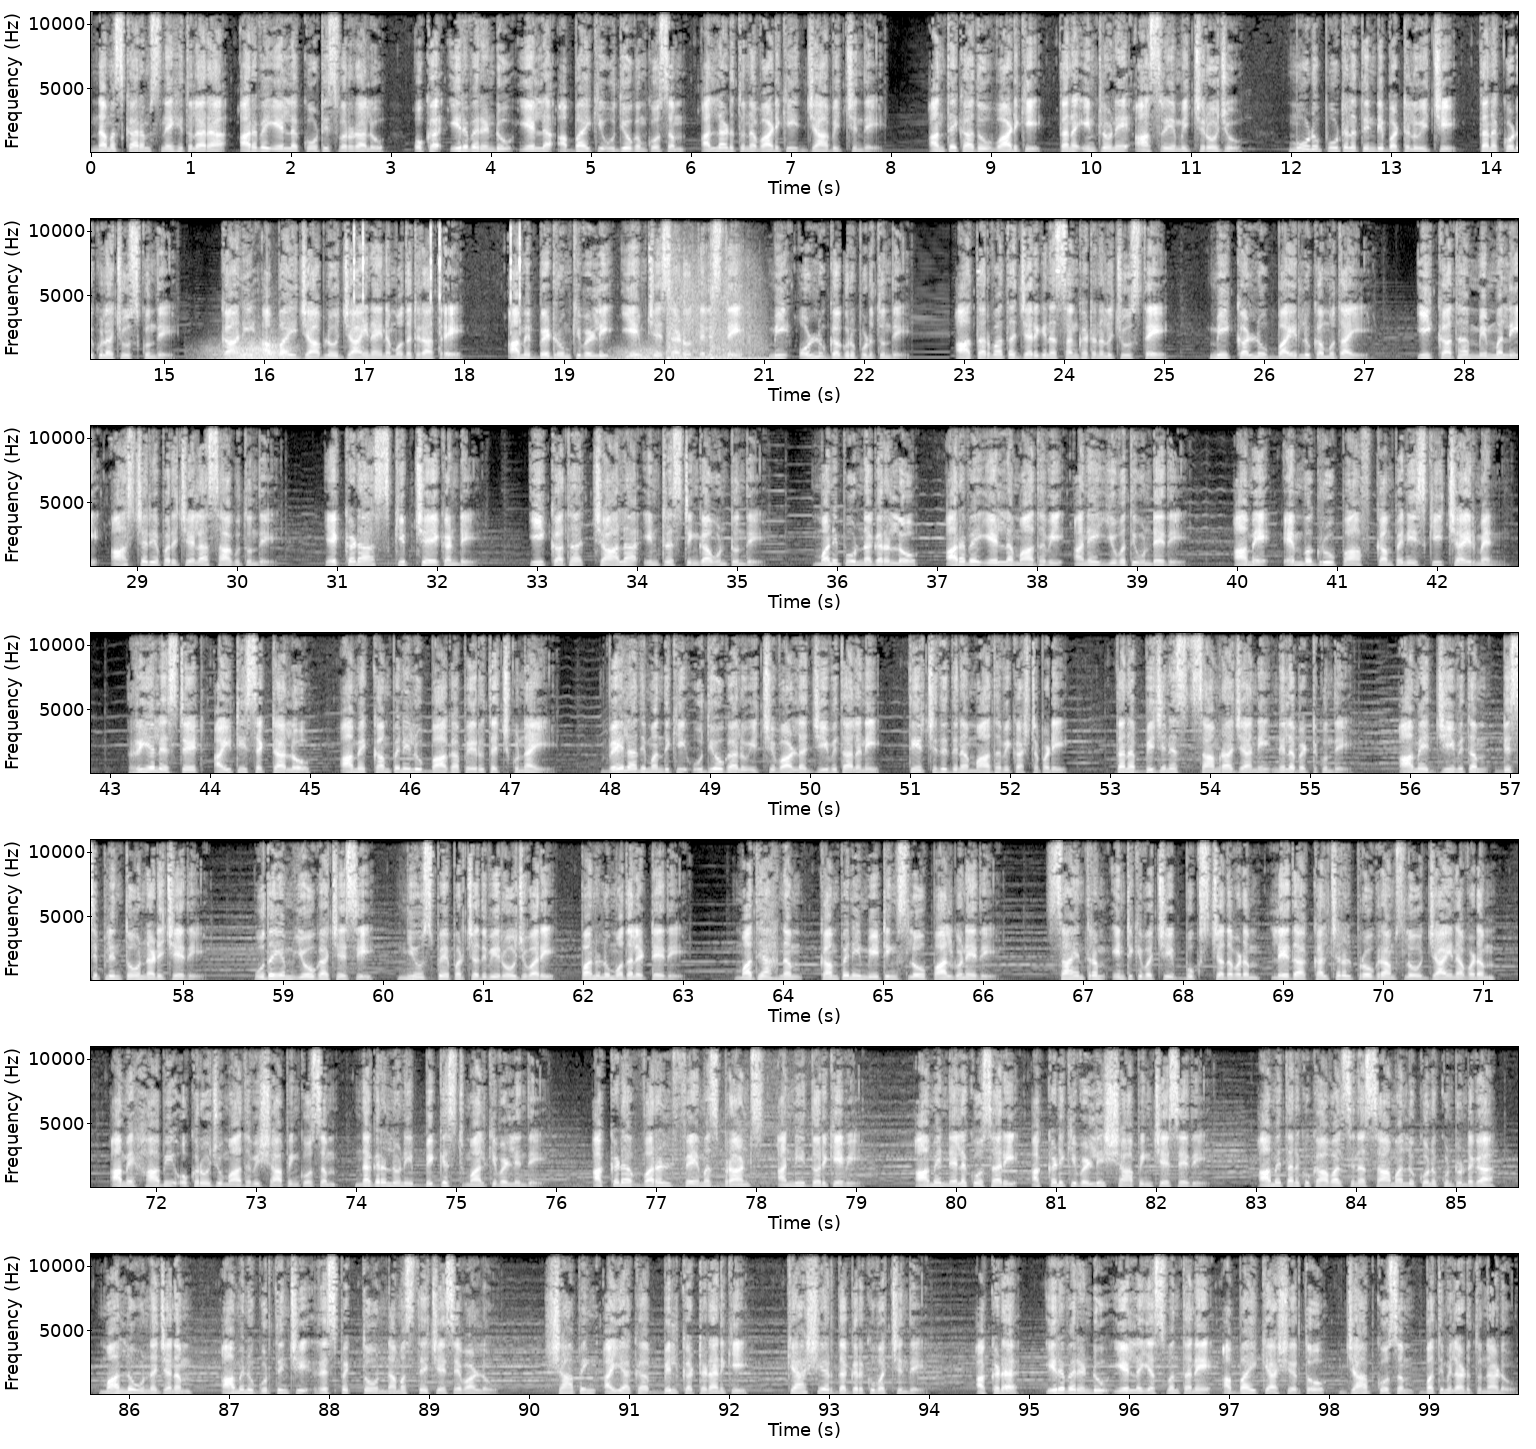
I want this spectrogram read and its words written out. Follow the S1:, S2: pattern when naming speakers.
S1: నమస్కారం స్నేహితులారా అరవై ఏళ్ళ కోటీశ్వరురాలు ఒక ఇరవై రెండు ఏళ్ళ అబ్బాయికి ఉద్యోగం కోసం అల్లాడుతున్న వాడికి జాబ్ ఇచ్చింది. అంతేకాదు వాడికి తన ఇంట్లోనే ఆశ్రయం ఇచ్చి రోజు మూడు పూటల తిండి బట్టలు ఇచ్చి తన కొడుకులా చూసుకుంది. కాని అబ్బాయి జాబ్లో జాయిన్ అయిన మొదటి రాత్రే ఆమె బెడ్రూంకి వెళ్ళి ఏం చేశాడో తెలిస్తే మీ ఒళ్ళు గగురు పుడుతుంది. ఆ తర్వాత జరిగిన సంఘటనలు చూస్తే మీ కళ్ళు బైర్లు కమ్ముతాయి. ఈ కథ మిమ్మల్ని ఆశ్చర్యపరిచేలా సాగుతుంది. ఎక్కడా స్కిప్ చేయకండి. ఈ కథ చాలా ఇంట్రెస్టింగ్గా ఉంటుంది. మణిపూర్ నగరంలో అరవై ఏళ్ళ మాధవి అనే యువతి ఉండేది. ఆమె ఎంవ గ్రూప్ ఆఫ్ కంపెనీస్కి చైర్మన్. రియల్ ఎస్టేట్ ఐటీ సెక్టార్లో ఆమె కంపెనీలు బాగా పేరు తెచ్చుకున్నాయి. వేలాది మందికి ఉద్యోగాలు ఇచ్చి వాళ్ళ జీవితాలని తీర్చిదిద్దిన మాధవి కష్టపడి తన బిజినెస్ సామ్రాజ్యాన్ని నిలబెట్టుకుంది. ఆమె జీవితం డిసిప్లిన్తో నడిచేది. ఉదయం యోగా చేసి న్యూస్ పేపర్ చదివి రోజువారీ పనులు మొదలెట్టేది. మధ్యాహ్నం కంపెనీ మీటింగ్స్లో పాల్గొనేది. సాయంత్రం ఇంటికి వచ్చి బుక్స్ చదవడం లేదా కల్చరల్ ప్రోగ్రామ్స్లో జాయిన్ అవ్వడం ఆమె హాబీ ఒకరోజు మాధవి షాపింగ్ కోసం నగరంలోని బిగ్గెస్ట్ మాల్కి వెళ్ళింది. అక్కడ వరల్డ్ ఫేమస్ బ్రాండ్స్ అన్నీ దొరికేవి. ఆమె నెలకోసారి అక్కడికి వెళ్ళి షాపింగ్ చేసేది. ఆమె తనకు కావాల్సిన సామాన్లు కొనుక్కుంటుండగా మాల్లో ఉన్న జనం ఆమెను గుర్తించి రెస్పెక్ట్తో నమస్తే చేసేవాళ్ళు షాపింగ్ అయ్యాక బిల్ కట్టడానికి క్యాషియర్ దగ్గరకు వచ్చింది. అక్కడ ఇరవై రెండు ఏళ్ళ యశ్వంత్ అనే అబ్బాయి క్యాషియర్తో జాబ్ కోసం బతిమిలాడుతున్నాడు.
